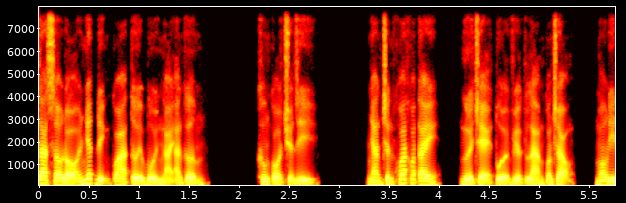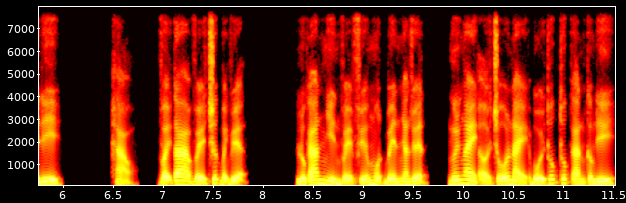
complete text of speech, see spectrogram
ta sau đó nhất định qua tới buổi ngài ăn cơm. Không có chuyện gì. Nhan chấn khoát khoát tay, người trẻ tuổi việc làm quan trọng, mau đi đi. Hảo, vậy ta về trước bệnh viện lục an nhìn về phía một bên nhan duyệt, ngươi ngay ở chỗ này bồi thúc thúc ăn cơm đi.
